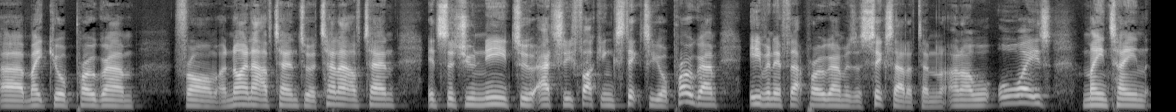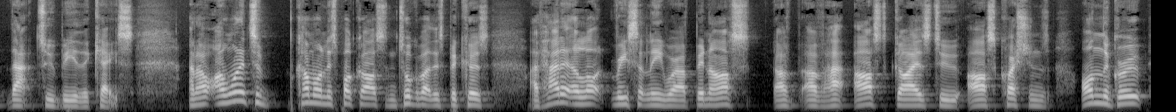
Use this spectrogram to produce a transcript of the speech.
uh, make your program from a 9 out of 10 to a 10 out of 10. It's that you need to actually fucking stick to your program, even if that program is a 6 out of 10. And I will always maintain that to be the case. And I, I wanted to come on this podcast and talk about this because I've had it a lot recently where I've been asked I've I've ha- asked guys to ask questions on the group.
